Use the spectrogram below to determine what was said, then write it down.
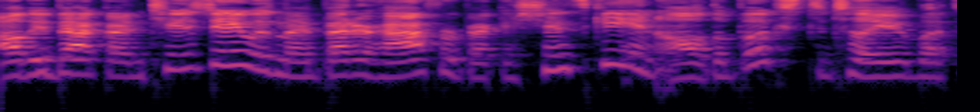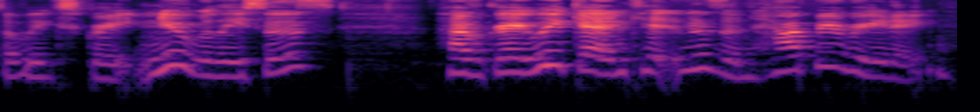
I'll be back on Tuesday with my better half, Rebecca Schinsky, and all the books to tell you about the week's great new releases. Have a great weekend, kittens, and happy reading.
